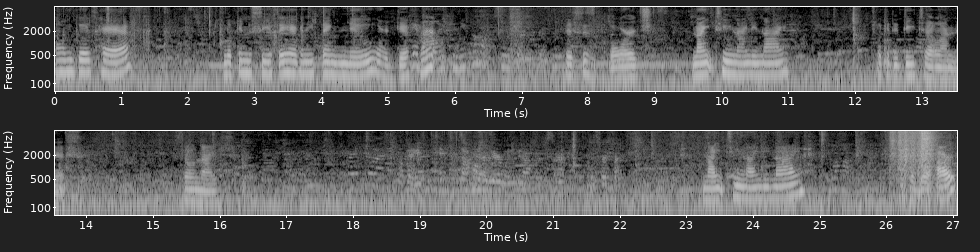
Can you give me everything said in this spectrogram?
Home Goods have. Looking to see if they have anything new or different. This is gorge. $19.99. Look at the detail on this. So nice. Nineteen ninety nine for the art.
